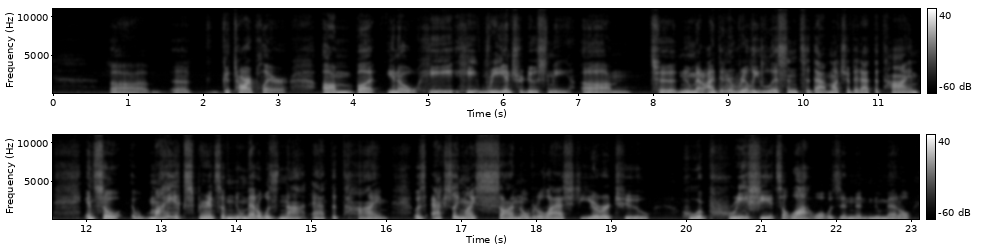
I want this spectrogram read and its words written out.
uh, uh guitar player. Um, but you know, he he reintroduced me um, to nu metal. I didn't really listen to that much of it at the time, and so uh, my experience of nu metal was not at the time. It was actually my son over the last year or two who appreciates a lot what was in the nu metal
